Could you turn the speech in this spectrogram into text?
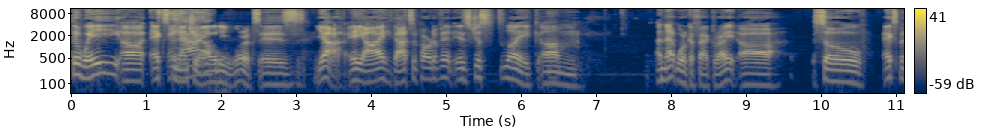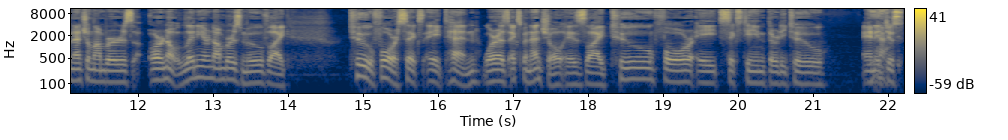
the way uh exponentiality AI? works is yeah ai that's a part of it. it is just like um a network effect right uh so exponential numbers or no linear numbers move like 2 4 6 8 10 whereas exponential is like 2 4 8 16 32 and yeah. it just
